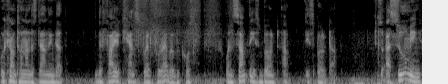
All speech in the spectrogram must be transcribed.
We come to an understanding that the fire can't spread forever because when something is burnt up, it's burnt up. So assuming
